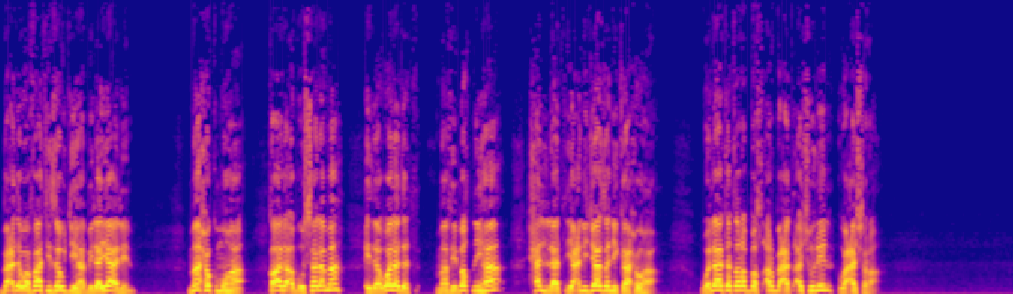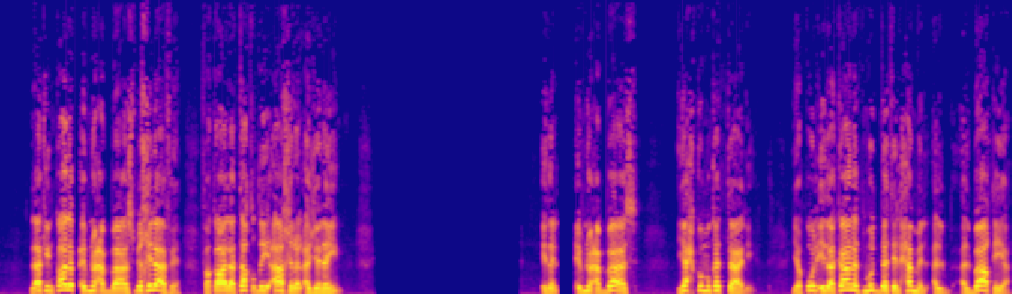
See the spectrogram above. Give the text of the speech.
بعد وفاة زوجها بليال ما حكمها؟ قال أبو سلمة إذا ولدت ما في بطنها حلت يعني جاز نكاحها. ولا تتربص أربعة أشهر وعشرة. لكن قال ابن عباس بخلافه فقال تقضي آخر الأجلين. ابن عباس يحكم كالتالي يقول إذا كانت مدة الحمل الباقية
